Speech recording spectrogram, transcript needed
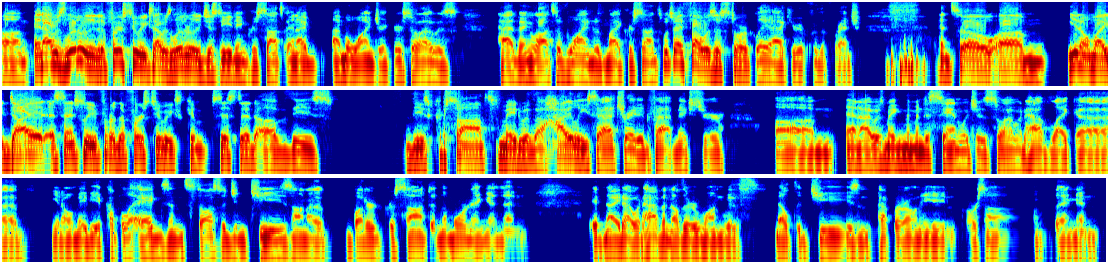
um, and I was literally the first two weeks I was literally just eating croissants, and I I'm a wine drinker, so I was having lots of wine with my croissants, which I thought was historically accurate for the French. And so, um, you know, my diet essentially for the first two weeks consisted of these these croissants made with a highly saturated fat mixture, um, and I was making them into sandwiches. So I would have like a you know maybe a couple of eggs and sausage and cheese on a buttered croissant in the morning, and then at night I would have another one with melted cheese and pepperoni or something, and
